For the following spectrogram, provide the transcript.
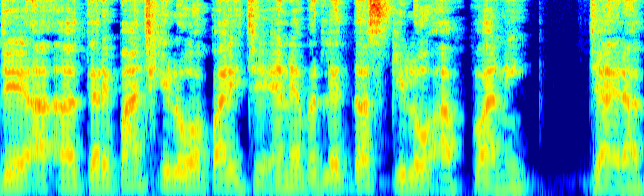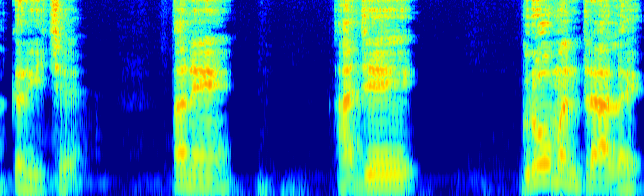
જે અત્યારે પાંચ કિલો અપાય છે, એને બદલે દસ કિલો આપવાની જાહેરાત કરી છે. અને આજે ગૃહ મંત્રાલય,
